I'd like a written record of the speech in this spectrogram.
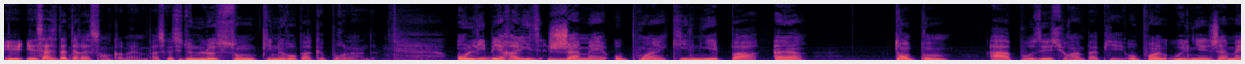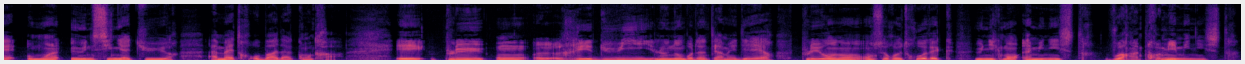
Et, et ça, c'est intéressant quand même, parce que c'est une leçon qui ne vaut pas que pour l'Inde. On ne libéralise jamais au point qu'il n'y ait pas un tampon à poser sur un papier, au point où il n'y ait jamais au moins une signature à mettre au bas d'un contrat. Et plus on euh, réduit le nombre d'intermédiaires, plus on, on, se retrouve avec uniquement un ministre, voire un premier ministre,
